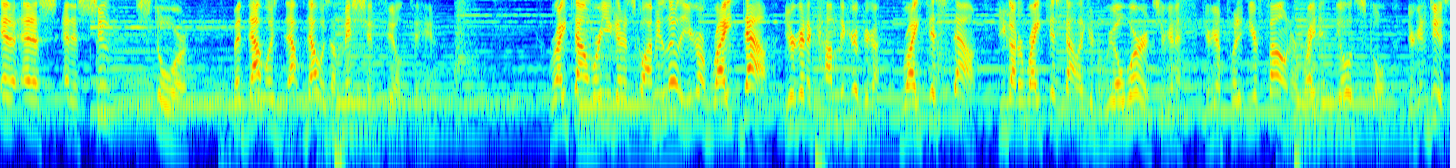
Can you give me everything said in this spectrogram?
at a, at a, at a suit store, but that was, that, that was a mission field to him. Write down where you go to school. I mean, literally, you're going to write down. You're going to come to group. You're going to write this down. You got to write this down like in real words. You're going to you're going to put it in your phone or write it in the old school. You're going to do this.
